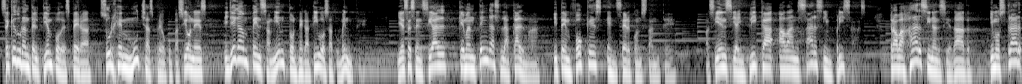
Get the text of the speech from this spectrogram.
Sé que durante el tiempo de espera surgen muchas preocupaciones y llegan pensamientos negativos a tu mente. Y es esencial que mantengas la calma y te enfoques en ser constante. Paciencia implica avanzar sin prisas, trabajar sin ansiedad y mostrar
